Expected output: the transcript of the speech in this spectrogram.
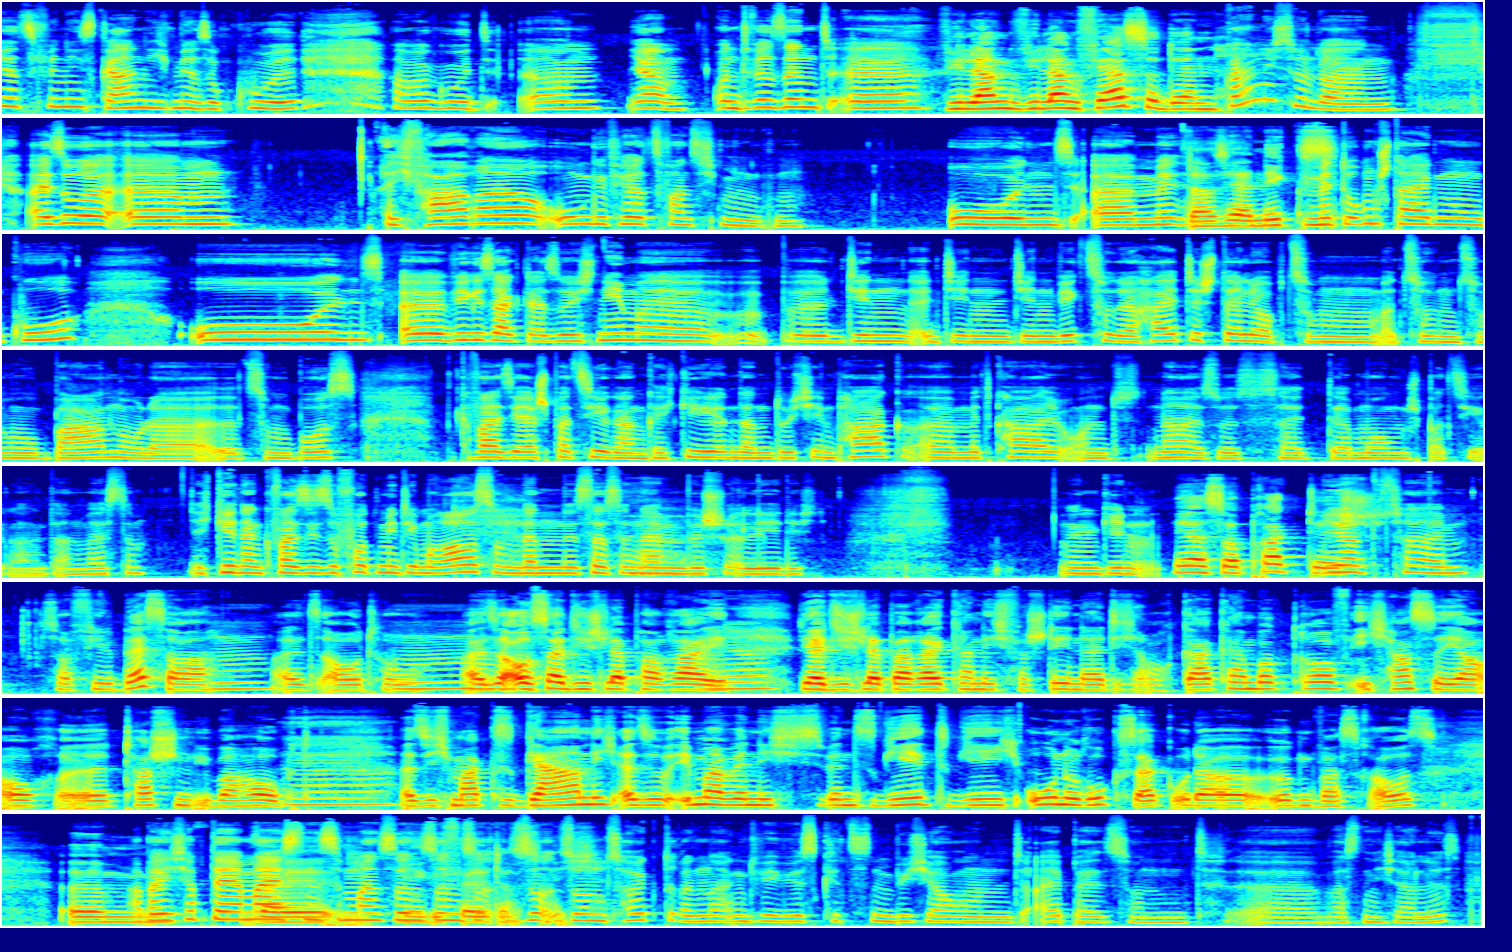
Jetzt finde ich es gar nicht mehr so cool. Aber gut, ähm, ja. Und wir sind äh, Wie lang, wie lang fährst du denn? gar nicht so lang. Also, ähm, ich fahre ungefähr 20 Minuten. Und äh, mit, Das ist ja mit Umsteigen und Co. Und äh, wie gesagt, also ich nehme äh, den, den, den Weg zu der Haltestelle, ob zum, zum, zur Bahn oder äh, zum Bus, quasi als Spaziergang. Ich gehe dann durch den Park äh, mit Karl und na, also es ist halt der Morgenspaziergang dann, weißt du? Ich gehe dann quasi sofort mit ihm raus und dann ist das in einem Wisch erledigt. Dann gehen. ja, ist doch praktisch. Ja, total. Ist doch viel besser Mhm. als Auto. Mhm. Also außer die Schlepperei. Ja. Ja. die Schlepperei kann ich verstehen, da hätte ich auch gar keinen Bock drauf. Ich hasse ja auch äh, Taschen überhaupt. Ja, ja. Also ich mag es gar nicht. Also immer wenn ich, wenn es geht, gehe ich ohne Rucksack oder irgendwas raus. Ähm, Aber ich habe da ja meistens immer so, so, so, so, ein Zeug drin, irgendwie wie Skizzenbücher und iPads und äh, was nicht alles.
